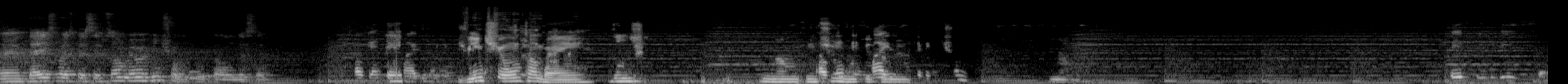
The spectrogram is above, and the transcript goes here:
É 10 mais percepção, meu é 21, então DC. Alguém tem mais que 21? 21 também. 20. Não, 21 Alguém aqui tem mais também. do que 21? Não. Beleza.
